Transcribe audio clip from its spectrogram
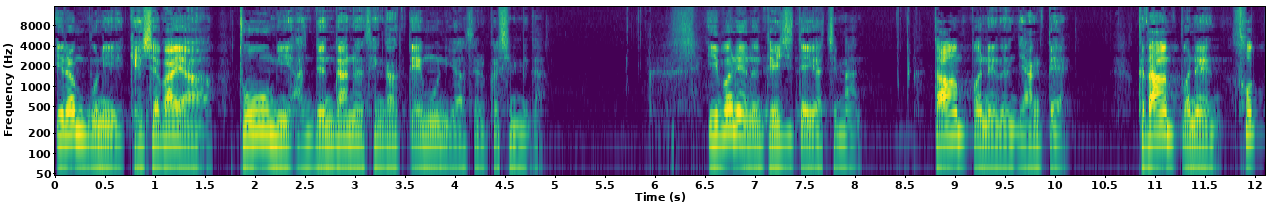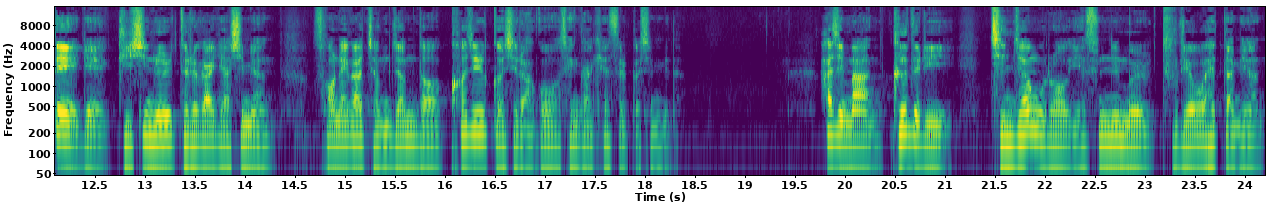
이런 분이 계셔봐야 도움이 안 된다는 생각 때문이었을 것입니다. 이번에는 돼지 떼였지만 다음번에는 양 떼, 그 다음번엔 소떼에게 귀신을 들어가게 하시면 손해가 점점 더 커질 것이라고 생각했을 것입니다. 하지만 그들이 진정으로 예수님을 두려워했다면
